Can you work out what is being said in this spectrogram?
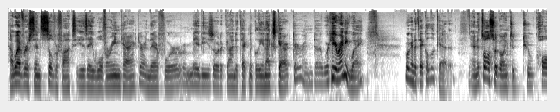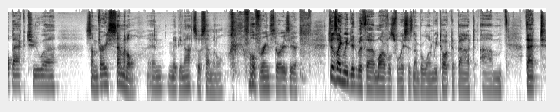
However, since Silver Fox is a Wolverine character and therefore maybe sort of kind of technically an X character, and uh, we're here anyway, we're going to take a look at it. And it's also going to, to call back to uh, some very seminal and maybe not so seminal Wolverine stories here. Just like we did with uh, Marvel's Voices number one, we talked about um, that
